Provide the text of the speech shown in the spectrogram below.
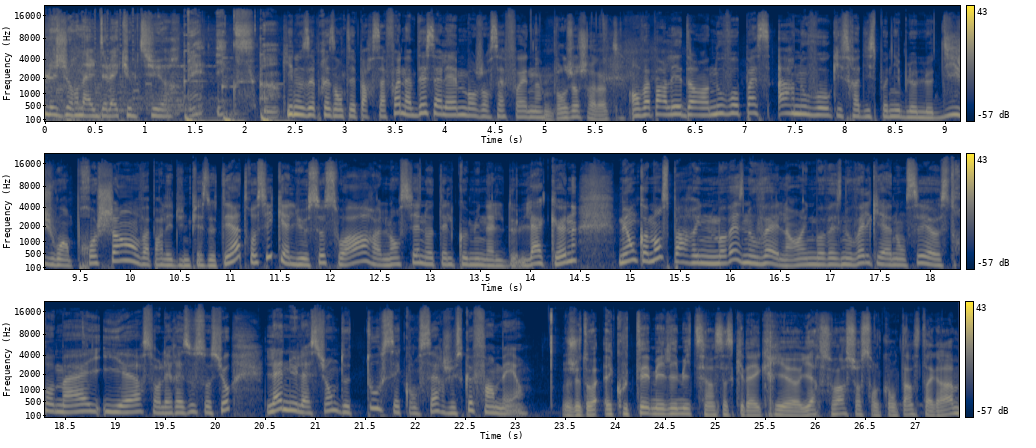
le journal de la culture. BX1. Qui nous est présenté par Safouane Abdesalem. Bonjour Safouane. Bonjour Charlotte. On va parler d'un nouveau pass Art Nouveau qui sera disponible le 10 juin prochain. On va parler d'une pièce de théâtre aussi qui a lieu ce soir à l'ancien hôtel communal de Laken. Mais on commence par une mauvaise nouvelle. hein. Une mauvaise nouvelle qui a annoncé euh, Stromae hier sur les réseaux sociaux l'annulation de tous ses concerts jusque fin mai. Je dois écouter mes limites. hein. C'est ce qu'il a écrit euh, hier soir sur son compte Instagram.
